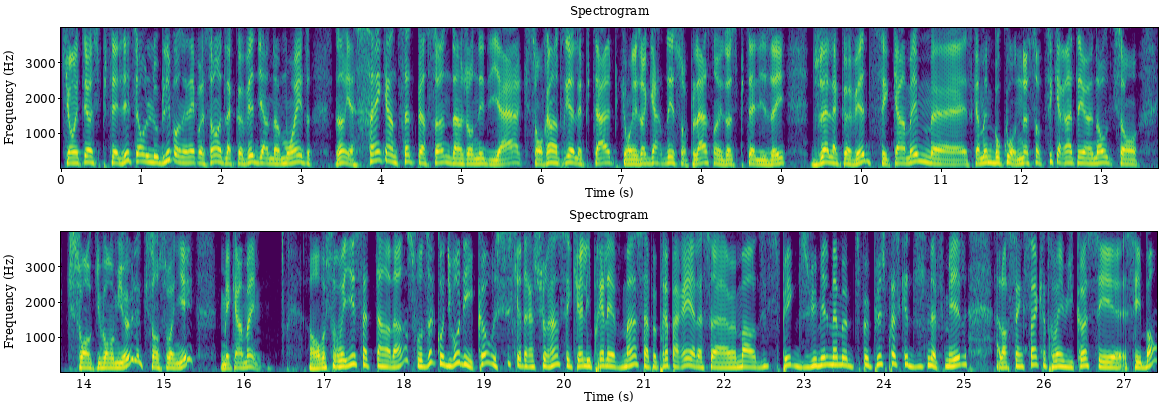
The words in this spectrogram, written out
qui ont été hospitalisées. Tu on l'oublie, on a l'impression de la COVID, il y en a moins. Non, il y a 57 personnes dans la journée d'hier qui sont rentrées à l'hôpital puis qu'on les a gardées sur place, on les a hospitalisées dû à la COVID. C'est quand même, euh, c'est quand même beaucoup. On a sorti 41 autres qui sont, qui sont, qui vont mieux, qui sont soignés, mais quand même. Alors, on va surveiller cette tendance. faut dire qu'au niveau des cas aussi, ce qu'il y a de rassurant, c'est que les prélèvements, c'est à peu près pareil à, la- à un mardi typique, 18 000, même un petit peu plus, presque 19 000. Alors, 588 cas, c'est c'est bon.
